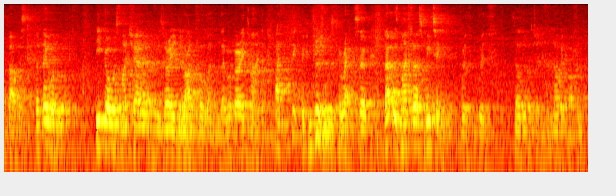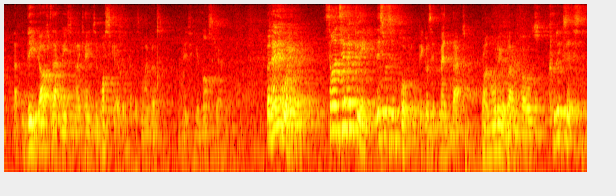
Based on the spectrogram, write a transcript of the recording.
about this, but they were Igor was my chairman, he was very delightful and they were very kind. I think the conclusion was correct. So that was my first meeting with, with Zeldovich and, and Novikov. And that, indeed, after that meeting, I came to Moscow. That was my first meeting in Moscow. But anyway, scientifically, this was important because it meant that primordial black holes could exist.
